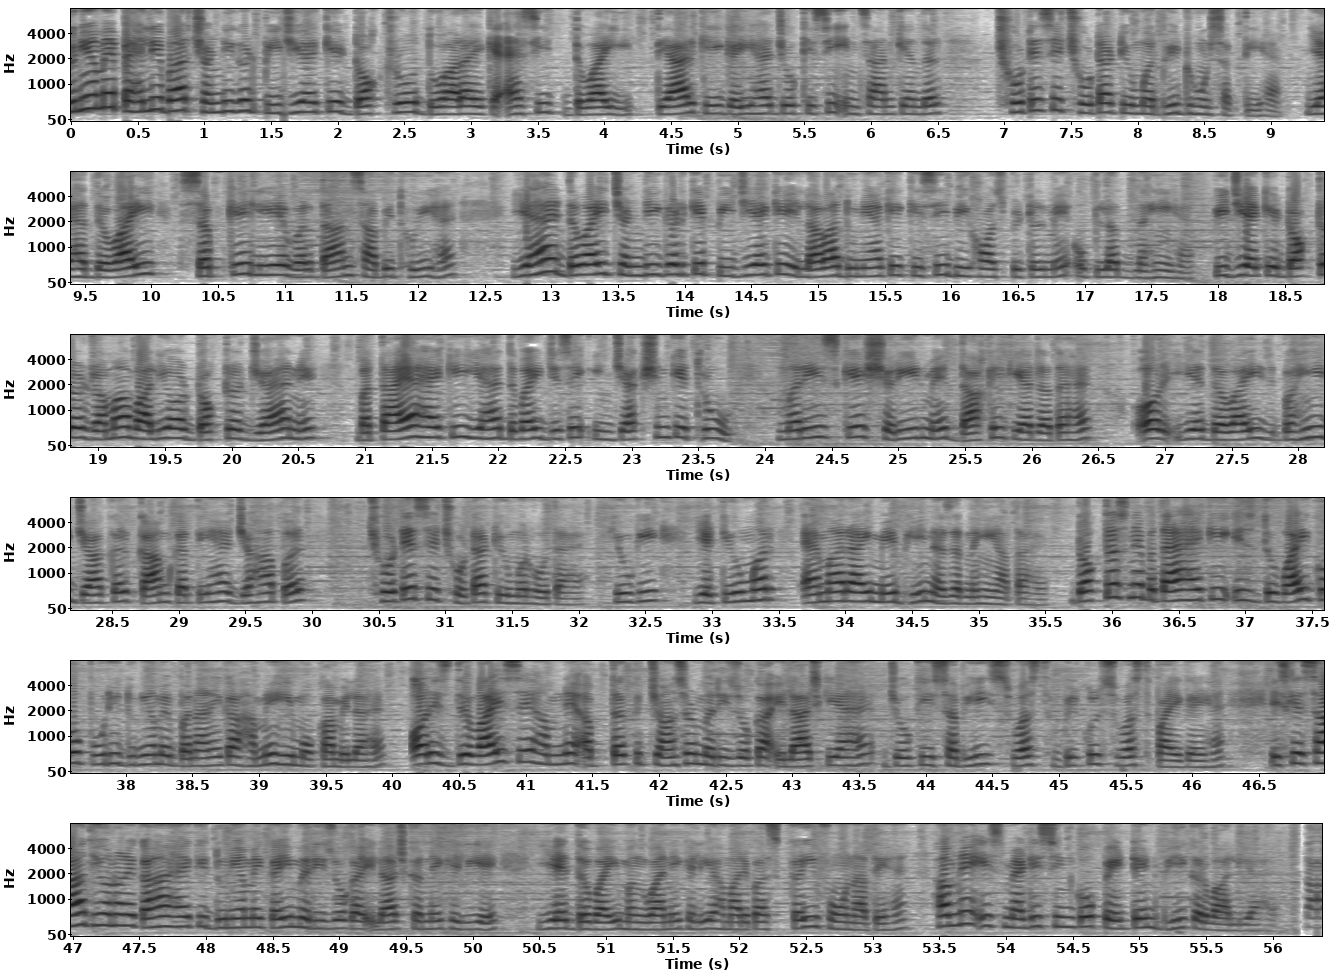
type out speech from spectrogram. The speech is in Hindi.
दुनिया में पहली बार चंडीगढ़ पीजीआई के डॉक्टरों द्वारा एक ऐसी दवाई तैयार की गई है जो किसी इंसान के अंदर छोटे से छोटा ट्यूमर भी ढूंढ सकती है। यह दवाई सबके लिए वरदान साबित हुई है। यह दवाई चंडीगढ़ के पीजीआई के अलावा दुनिया के किसी भी हॉस्पिटल में उपलब्ध नहीं है। पीजीआई के डॉक्टर रमा वालिया और डॉक्टर जया ने बताया है कि यह दवाई जिसे इंजेक्शन के थ्रू मरीज़ के शरीर में दाखिल किया जाता है और ये दवाई वहीं जाकर काम करती हैं जहाँ पर छोटे से छोटा ट्यूमर होता है, क्योंकि ये ट्यूमर एमआरआई में भी नज़र नहीं आता है। डॉक्टर्स ने बताया है कि इस दवाई को पूरी दुनिया में बनाने का हमें ही मौका मिला है और इस दवाई से हमने अब तक चौंसठ मरीजों का इलाज किया है, जो कि सभी स्वस्थ, बिल्कुल स्वस्थ पाए गए हैं। इसके साथ ही उन्होंने कहा है कि दुनिया में कई मरीजों का इलाज करने के लिए ये दवाई मंगवाने के लिए हमारे पास कई फ़ोन आते हैं। हमने इस मेडिसिन को पेटेंट भी करवा लिया है।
